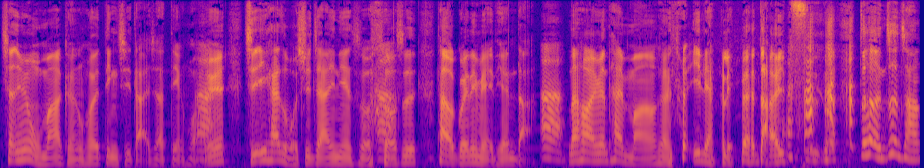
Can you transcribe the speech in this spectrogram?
像，因为我妈可能会定期打一下电话，嗯、因为其实一开始我去嘉义念书的时候是她有规定每天打，嗯，那后来因为太忙，可能就一两个礼拜打一次，这很正常。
